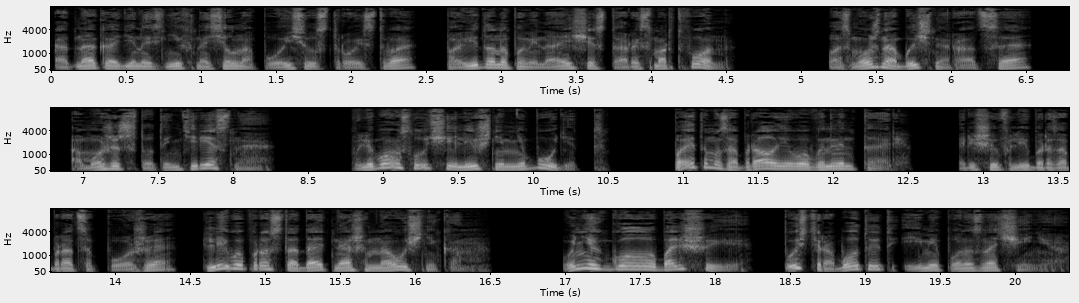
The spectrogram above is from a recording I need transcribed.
Однако один из них носил на поясе устройство, по виду напоминающее старый смартфон. Возможно, обычная рация, а может, что-то интересное. В любом случае, лишним не будет. Поэтому забрал его в инвентарь, решив либо разобраться позже, либо просто отдать нашим научникам. У них головы большие, пусть работают ими по назначению.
